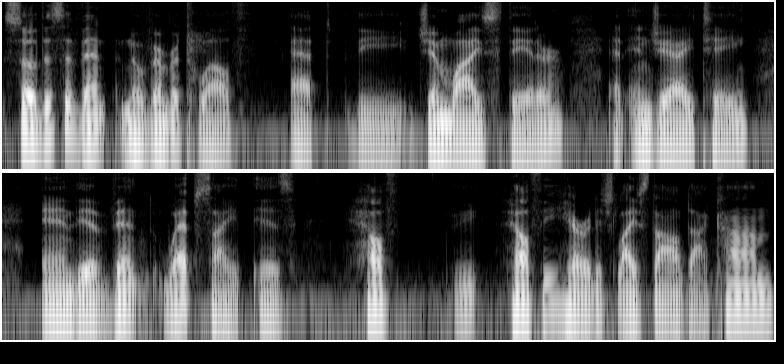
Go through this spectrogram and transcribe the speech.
so this event, November 12th at the Jim Wise Theater at NJIT, and the event website is health, healthyheritagelifestyle.com.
